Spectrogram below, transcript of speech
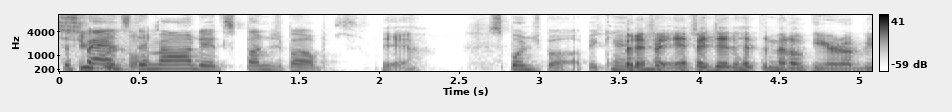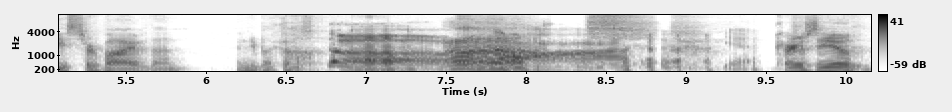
The super fans close. demanded SpongeBob. Yeah, SpongeBob. It but if it, if it did hit the Metal Gear, it would be survive then. and you'd be like, oh, Ah. yeah. curse you.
